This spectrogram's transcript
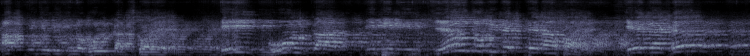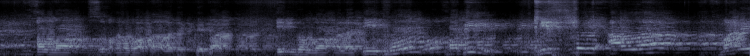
আপনি যদি কোনো ভুল কাজ করেন, এই ভুল কাজ পৃথিবীর কেউ যদি দেখতে না পায়, কে দেখে? দেখতে পান। ইন্নাল্লাহা লাতীফুন খাবীর। নিশ্চয়ই আল্লাহ মানে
